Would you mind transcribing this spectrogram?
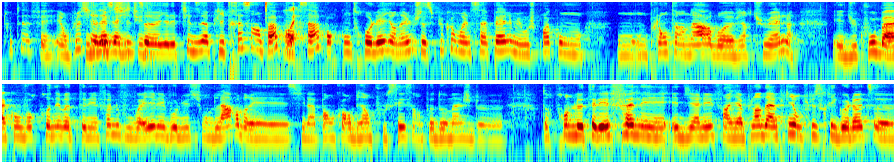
Tout à fait. Et en plus, il y, a des petites, il y, a des petites applis très sympas pour ça, pour contrôler. Il y en a une, je ne sais plus comment elle s'appelle, mais où je crois qu'on on, plante un arbre virtuel. Et du coup, bah, quand vous reprenez votre téléphone, vous voyez l'évolution de l'arbre. Et s'il n'a pas encore bien poussé, c'est un peu dommage de, de reprendre le téléphone et, d'y aller. Enfin, il y a plein d'applis en plus rigolotes euh,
